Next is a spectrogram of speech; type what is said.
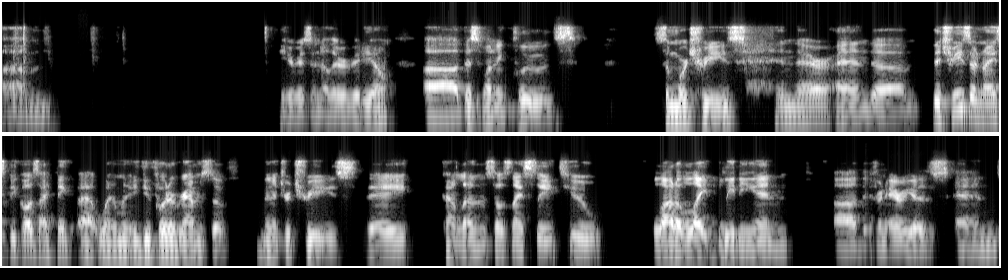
Um, here is another video. Uh, this one includes some more trees in there. And uh, the trees are nice because I think uh, when, when you do photograms of miniature trees, they kind of lend themselves nicely to a lot of light bleeding in uh, different areas and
